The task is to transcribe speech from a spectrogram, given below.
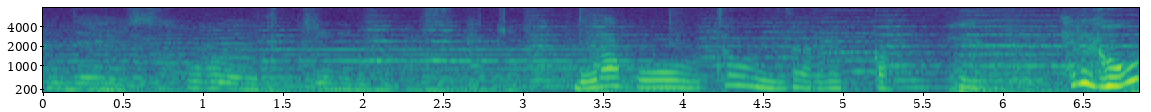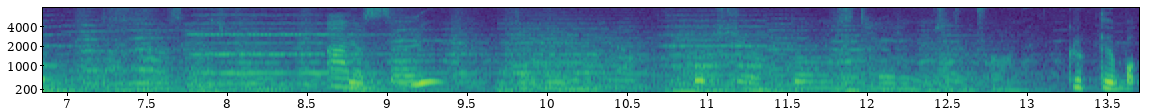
근데 서로의 특징 이런 걸 알 수 있겠죠. 뭐라고 처음 인사를 해볼까? 헬로? 안녕하세요. 저는 아, 몇 살? 혹시 어떤 스타일의 여자를 좋아하나요? 그렇게 막,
